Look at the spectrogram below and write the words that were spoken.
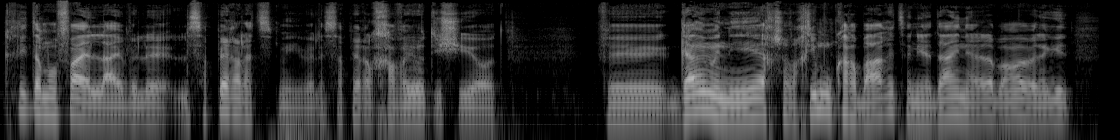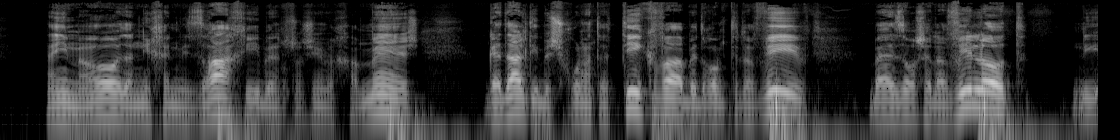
לקחתי את המופע אליי ולספר על עצמי ולספר על חוויות אישיות. וגם אם אני אהיה עכשיו הכי מוכר בארץ, אני עדיין אעלה לבמה ואני אגיד, נעים מאוד, אני חן מזרחי, בן 35, גדלתי בשכונת התקווה, בדרום תל אביב, באזור של הווילות. אני,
